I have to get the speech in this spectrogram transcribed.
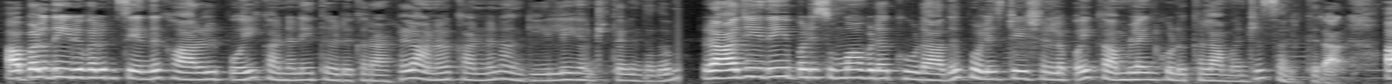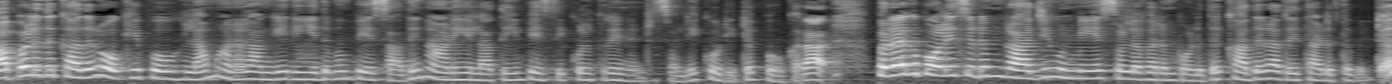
அப்பொழுது இருவரும் சேர்ந்து காரில் போய் கண்ணனை தேடுகிறார்கள். ஆனால் கண்ணன் அங்கே இல்லை என்று தெரிந்ததும் ராஜி இதை இப்படி சும்மா விடக்கூடாது. போலீஸ் ஸ்டேஷன்ல போய் கம்ப்ளைண்ட் கொடுக்கலாம் என்று சொல்கிறார். அப்பொழுது கதிர் ஓகே போகலாம். ஆனால் அங்கே நீ எதுவும் பேசாதே. நானே எல்லாத்தையும் பேசிக் கொள்கிறேன் என்று சொல்லி கூட்டிட்டு போகிறார். பிறகு போலீசிடம் ராஜி உண்மையை சொல்ல வரும் பொழுது கதிர் அதை தடுத்துவிட்டு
